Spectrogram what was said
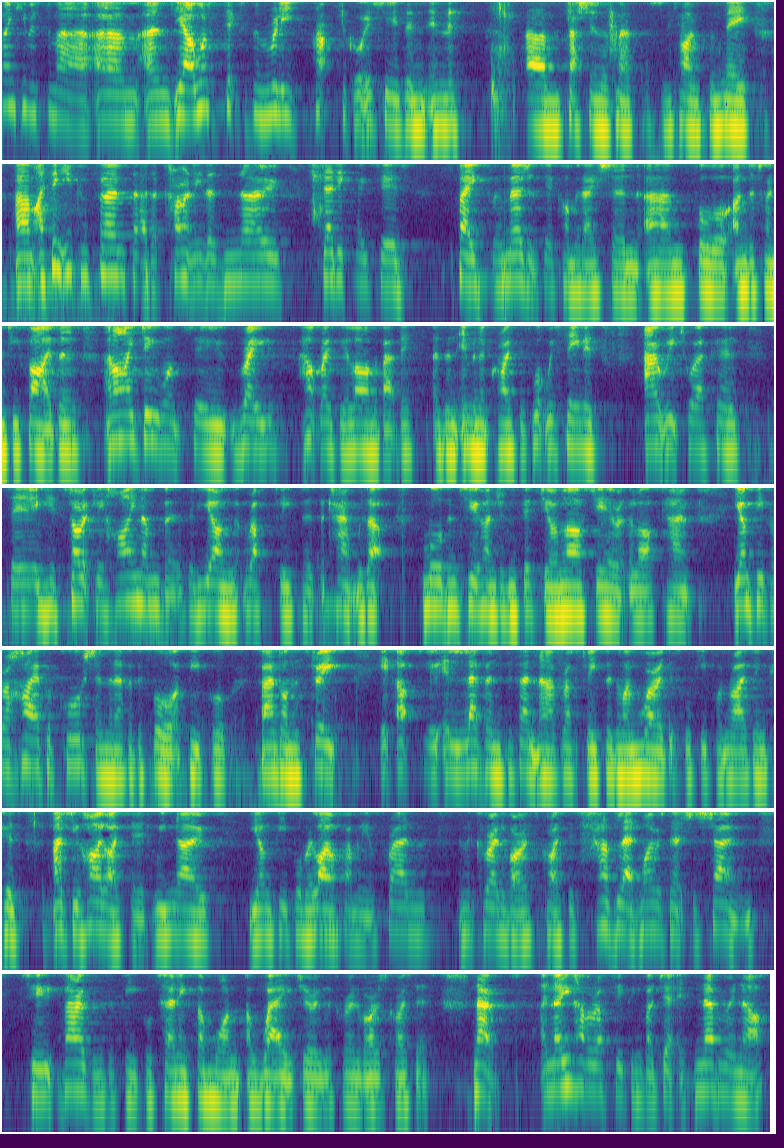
Thank you, Mr. Mayor. Um, and yeah, I want to stick to some really practical issues in, in this um, session of Mayor's Question Time from me. Um, I think you confirmed there that currently there's no dedicated space for emergency accommodation um, for under 25s. And, and I do want to raise, help raise the alarm about this as an imminent crisis. What we've seen is outreach workers seeing historically high numbers of young rough sleepers. The count was up more than 250 on last year at the last count. Young people are a higher proportion than ever before of people found on the streets. It's up to 11% now of rough sleepers, and I'm worried this will keep on rising because, as you highlighted, we know young people rely on family and friends, and the coronavirus crisis has led, my research has shown, to thousands of people turning someone away during the coronavirus crisis. Now, I know you have a rough sleeping budget, it's never enough.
